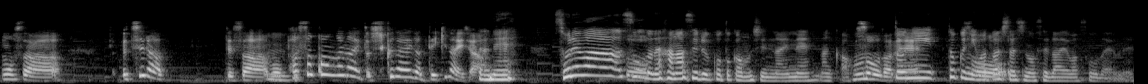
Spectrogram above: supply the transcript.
もうさうちらってさもうパソコンがないと宿題ができないじゃん。だね。それは、そうだね、話せることかもしれないね。なんか、本当に、特に私たちの世代はそうだよね。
